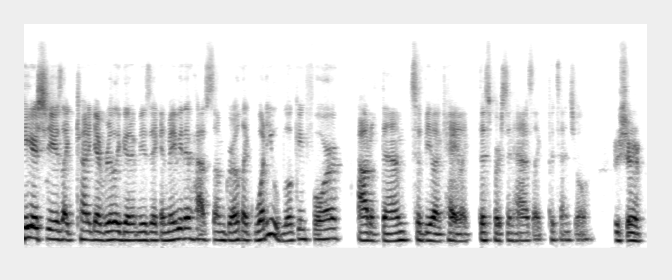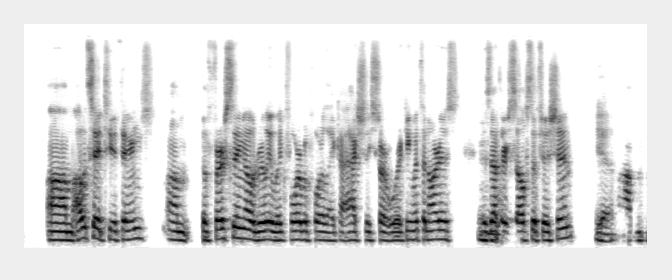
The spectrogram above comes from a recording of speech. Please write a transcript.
he or she is like trying to get really good at music and maybe they have some growth. Like what are you looking for out of them to be like, hey, like this person has like potential? for sure. Um, I would say two things. Um, the first thing I would really look for before like I actually start working with an artist is Mhm. that they're self-sufficient, yeah. um,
